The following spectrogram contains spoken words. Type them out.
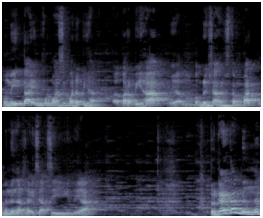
meminta informasi pada pihak para pihak ya. Pemeriksaan setempat mendengar saksi-saksi gitu ya Berkaitan dengan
